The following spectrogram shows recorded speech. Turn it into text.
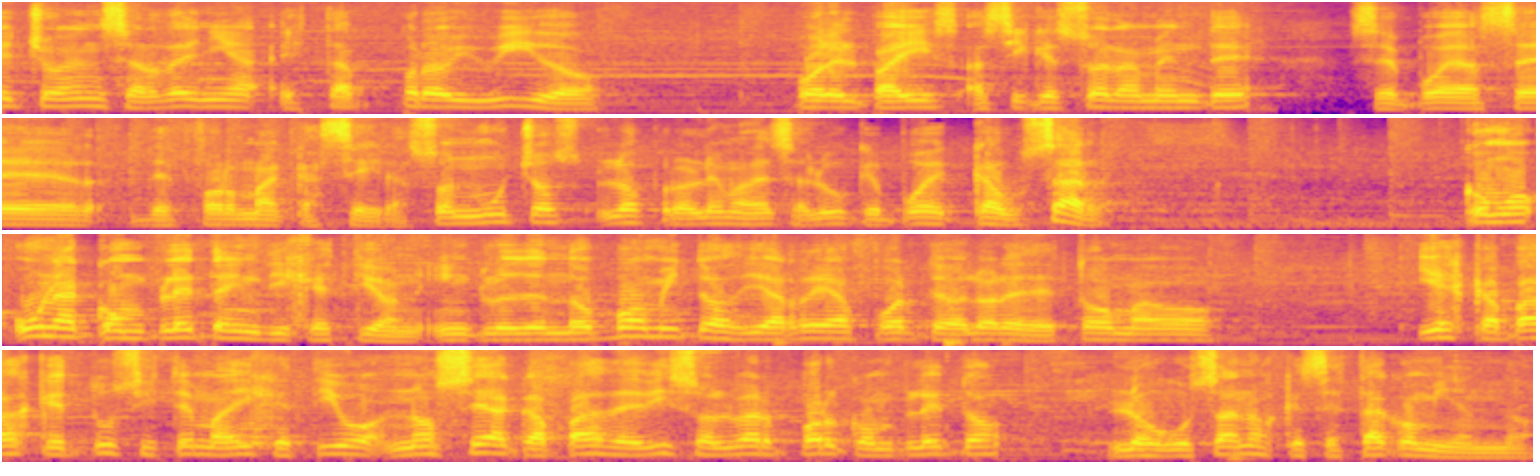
hecho en Cerdeña está prohibido por el país, así que solamente se puede hacer de forma casera. Son muchos los problemas de salud que puede causar, como una completa indigestión, incluyendo vómitos, diarrea, fuertes dolores de estómago, y es capaz que tu sistema digestivo no sea capaz de disolver por completo los gusanos que se está comiendo.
